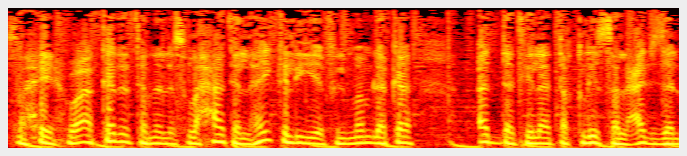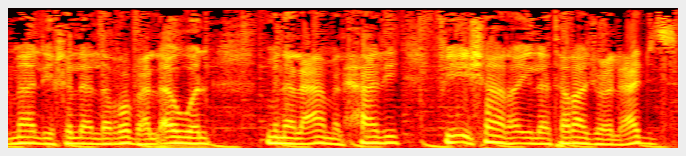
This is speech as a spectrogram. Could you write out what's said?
صحيح وأكدت أن الإصلاحات الهيكلية في المملكة أدت إلى تقليص العجز المالي خلال الربع الأول من العام الحالي في إشارة إلى تراجع العجز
